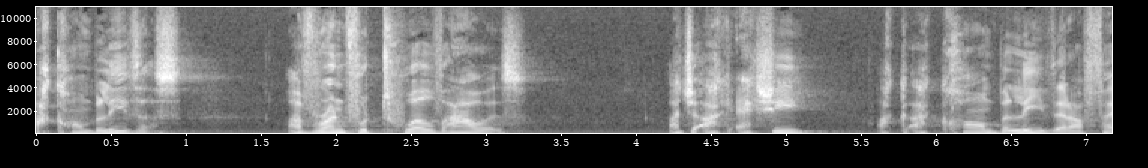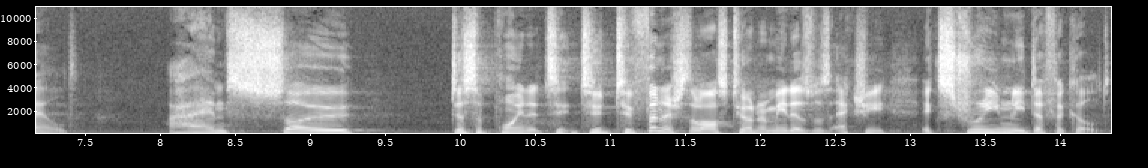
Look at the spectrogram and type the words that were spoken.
I can't believe this. I've run for 12 hours. I, just, I actually, I, I can't believe that I failed. I am so disappointed. To, to, to finish the last 200 meters was actually extremely difficult.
